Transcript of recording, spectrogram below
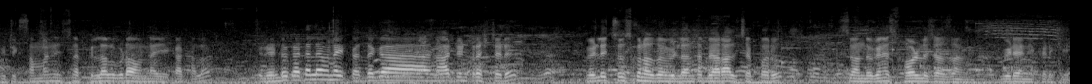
వీటికి సంబంధించిన పిల్లలు కూడా ఉన్నాయి ఈ కట్టలో. రెండు కట్టలే ఉన్నాయి. పెద్దగా నాట్ ఇంట్రెస్టెడ్ వెళ్ళి చూసుకుని వద్దాం. వీళ్ళంతా బేరాలు చెప్పరు. సో అందుకనే హోల్డ్ చేద్దాం వీడియోని ఇక్కడికి.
